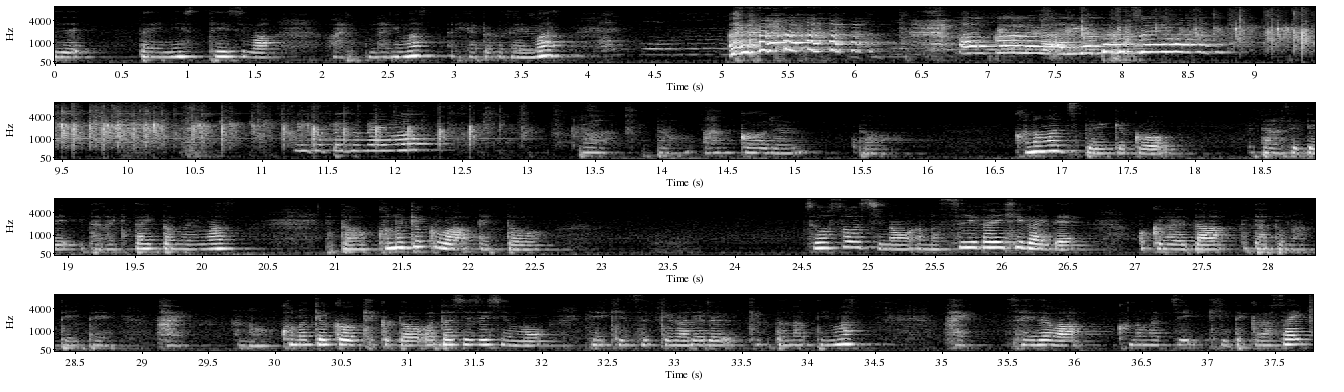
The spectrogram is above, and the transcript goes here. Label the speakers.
Speaker 1: ス第2ステージは終わりとなります。ありがとうございます。アンコール。ありがとうございますありがとうございます。と、えっと、アンコールと「この街」という曲を歌わせていただきたいと思います、えっと、この曲はえっと常総市のあの水害被害で送られた歌とこの曲を聴くと私自身も勇気づけられる曲となっています、はい、それでは「この街」聴いてください。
